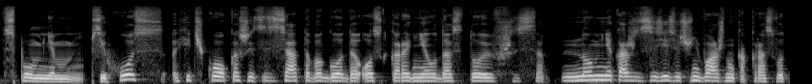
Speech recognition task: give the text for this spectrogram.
Вспомним «Психоз» Хичкока 60-го года, Оскара не удостоившийся. Но мне кажется, здесь очень важно как раз вот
